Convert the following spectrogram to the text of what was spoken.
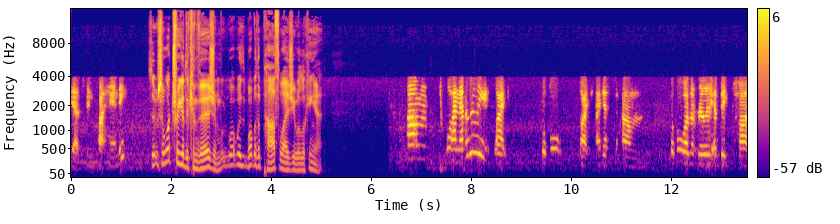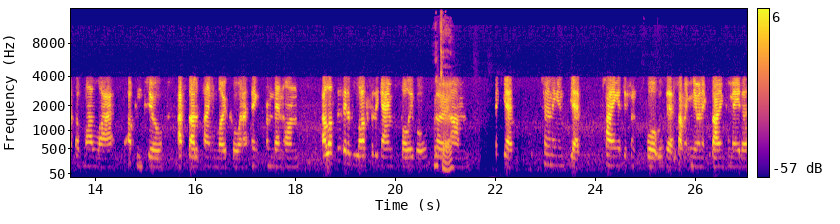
yeah, it's been quite handy. So, so what triggered the conversion? What were what were the pathways you were looking at? Um, well, I never really like football. Like I guess um, football wasn't really a big part of my life up until I started playing local, and I think from then on, I lost a bit of love for the game of volleyball. So okay. um, yeah, turning in yeah, playing a different sport was yeah something new and exciting for me to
